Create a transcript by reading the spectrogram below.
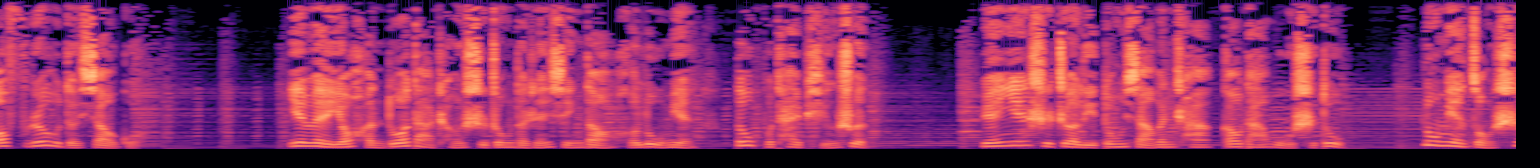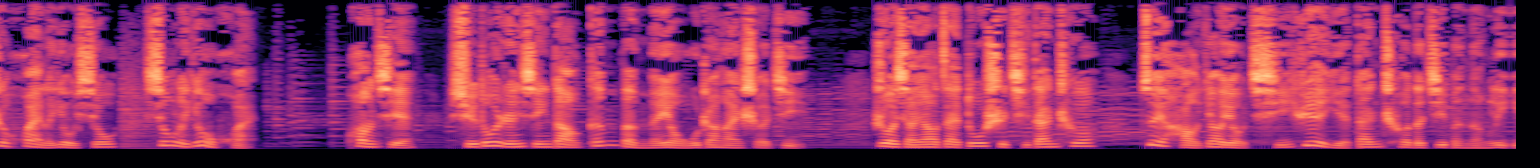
off road 的效果。因为有很多大城市中的人行道和路面都不太平顺，原因是这里冬夏温差高达五十度。路面总是坏了又修，修了又坏。况且许多人行道根本没有无障碍设计。若想要在都市骑单车，最好要有骑越野单车的基本能力。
